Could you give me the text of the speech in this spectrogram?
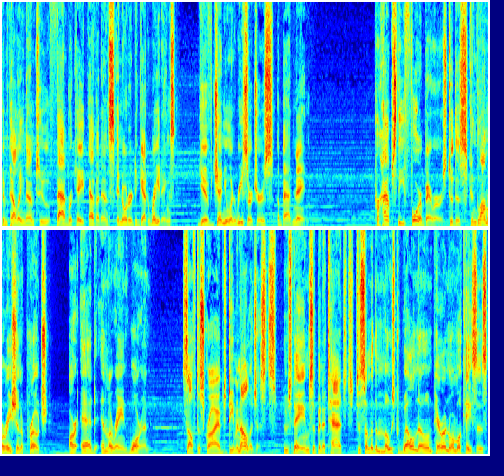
compelling them to fabricate evidence in order to get ratings, give genuine researchers a bad name. Perhaps the forebearers to this conglomeration approach are Ed and Lorraine Warren, self-described demonologists whose names have been attached to some of the most well-known paranormal cases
